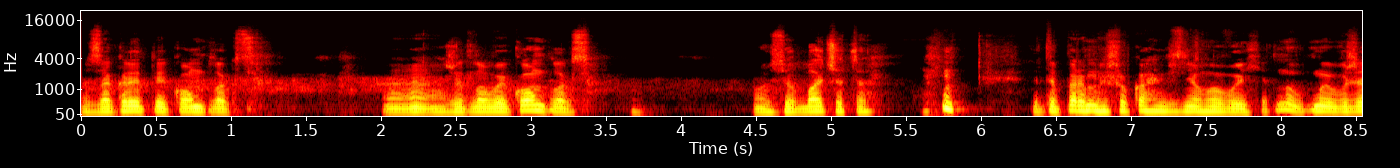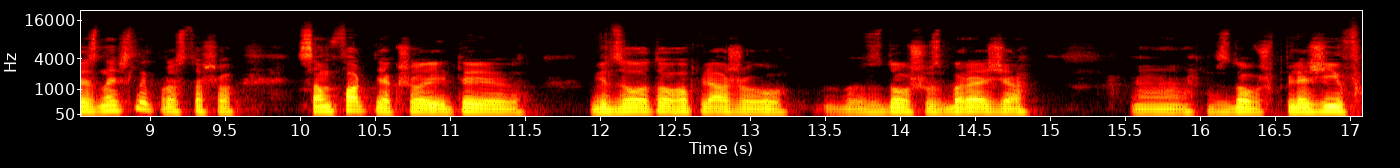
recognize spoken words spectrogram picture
в закритий комплекс, е, житловий комплекс. Ось бачите. І тепер ми шукаємо з нього вихід. Ну, ми вже знайшли, просто що сам факт, якщо йти від золотого пляжу вздовж узбережжя, е, вздовж пляжів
